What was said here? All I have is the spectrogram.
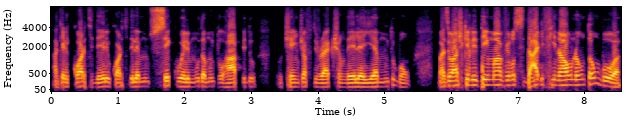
aquele corte dele, o corte dele é muito seco, ele muda muito rápido, o change of direction dele aí é muito bom. Mas eu acho que ele tem uma velocidade final não tão boa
